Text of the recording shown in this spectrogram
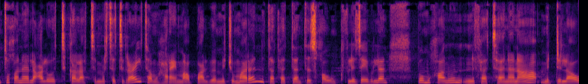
እንተኾነ ላዕለዎት ትካላት ትምህርቲ ትግራይ ተምሃራይ ምቕባል ብምጅማረን ተፈተንቲ ዝኸውን ክፍሊ ዘይብለን ብምዃኑን ንፈተነና ምድላው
